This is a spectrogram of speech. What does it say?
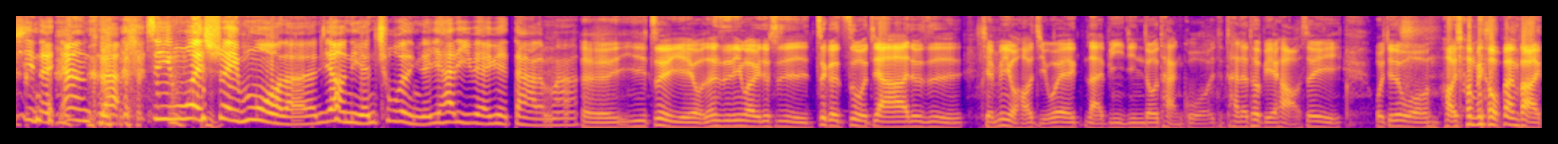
兴的样子啊，是因为岁末了，要年初了，你的压力越来越大了吗？呃，一这也有，但是另外一个就是这个作家，就是前面有好几位来。已经都谈过，谈的特别好，所以我觉得我好像没有办法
